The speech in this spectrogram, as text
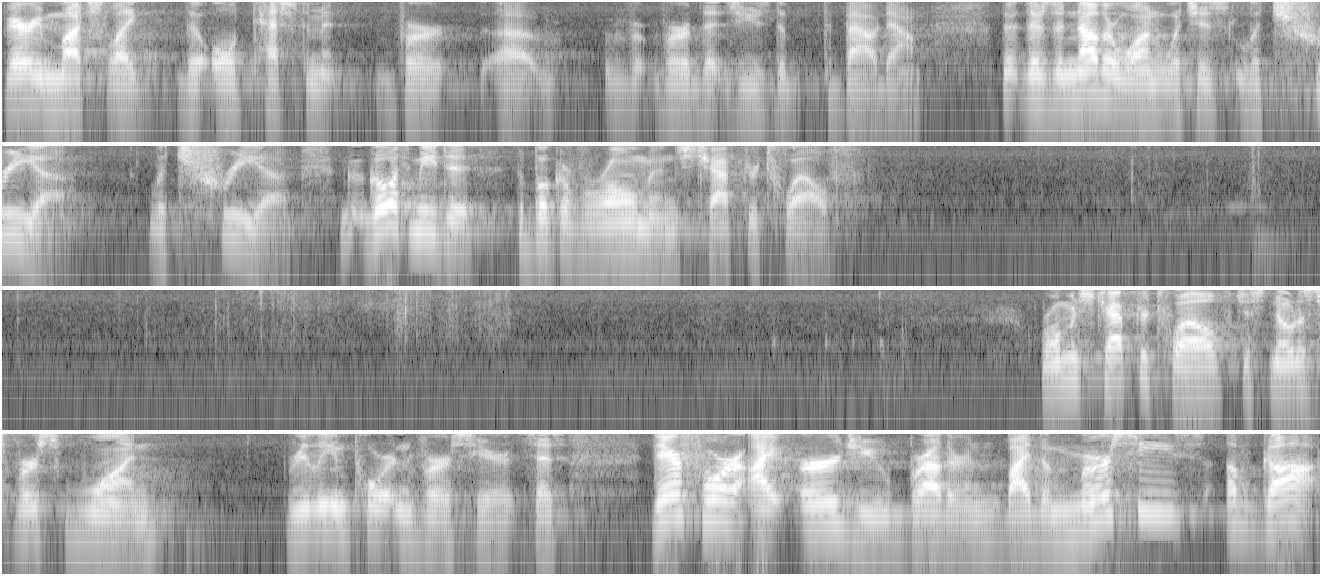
Very much like the Old Testament ver, uh, verb that's used to, to bow down. There's another one, which is latria. Latria. Go with me to the book of Romans, chapter 12. Romans chapter 12, just notice verse 1. Really important verse here. It says, Therefore, I urge you, brethren, by the mercies of God,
